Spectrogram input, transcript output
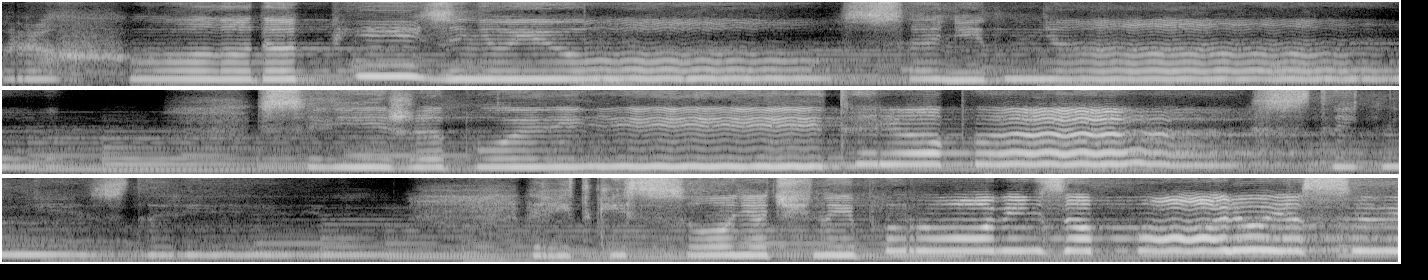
Прохолода пізньої свіже повітря пестить ніздрі, рідкий сонячний промінь запалює світ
